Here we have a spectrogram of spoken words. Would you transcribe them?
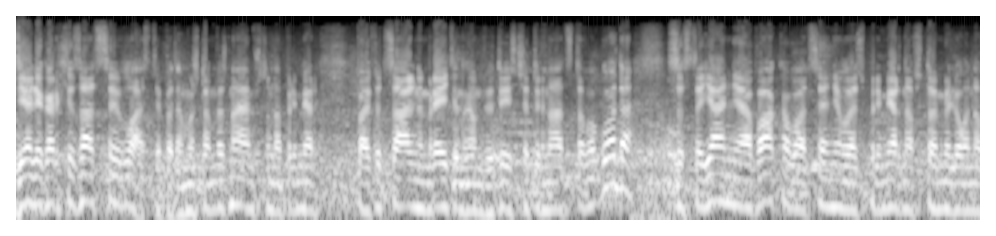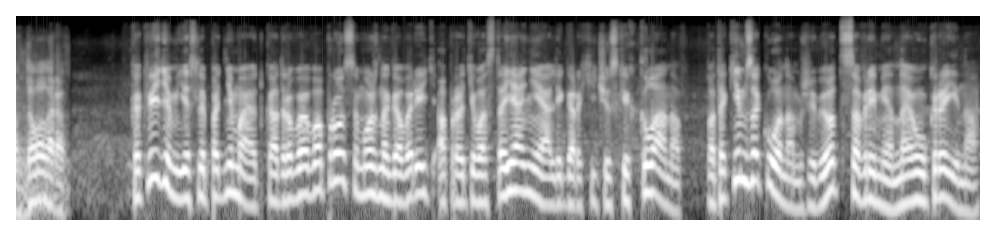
деолигархизации власти. Потому что мы знаем, что, например, по официальным рейтингам 2013 года состояние Авакова оценивалось примерно в 100 миллионов долларов. Как видим, если поднимают кадровые вопросы, можно говорить о противостоянии олигархических кланов. По таким законам живет современная Украина.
